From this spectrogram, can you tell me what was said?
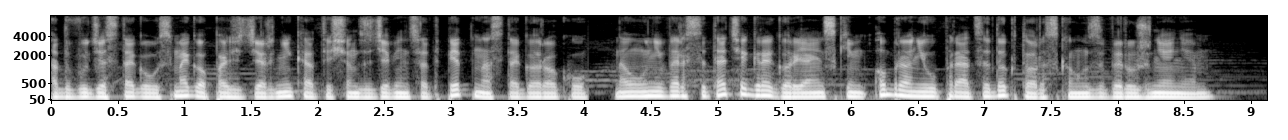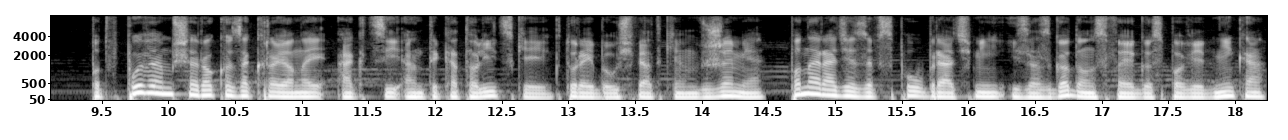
a 28 października 1915 roku na Uniwersytecie Gregoriańskim obronił pracę doktorską z wyróżnieniem. Pod wpływem szeroko zakrojonej akcji antykatolickiej, której był świadkiem w Rzymie, po naradzie ze współbraćmi i za zgodą swojego spowiednika,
